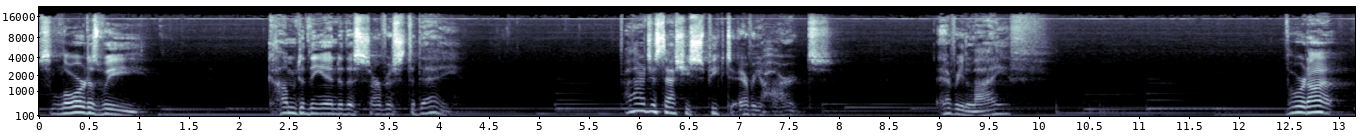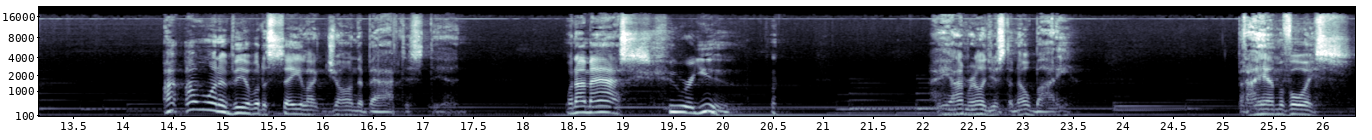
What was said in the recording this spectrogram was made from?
So, Lord, as we come to the end of this service today, Father, I just ask you speak to every heart, every life. Lord, I, I, I want to be able to say like John the Baptist did. When I'm asked, Who are you? hey, I'm really just a nobody. But I am a voice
